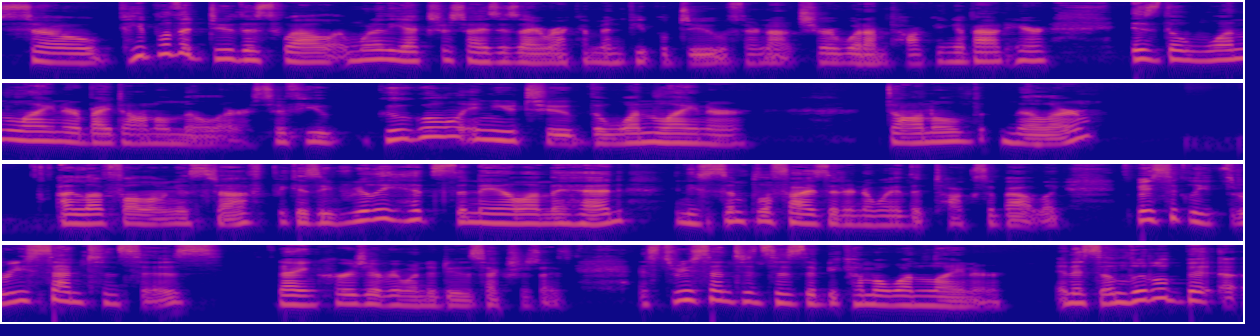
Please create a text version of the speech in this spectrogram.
So, people that do this well, and one of the exercises I recommend people do if they're not sure what I'm talking about here, is the one liner by Donald Miller. So, if you Google in YouTube the one liner Donald Miller, I love following his stuff because he really hits the nail on the head and he simplifies it in a way that talks about like it's basically three sentences. And I encourage everyone to do this exercise. It's three sentences that become a one liner. And it's a little bit, uh,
